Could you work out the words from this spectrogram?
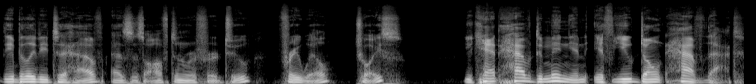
the ability to have, as is often referred to, free will, choice. You can't have dominion if you don't have that.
